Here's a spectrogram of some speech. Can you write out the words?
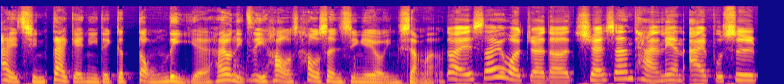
爱情情带给你的一个动力耶，还有你自己好好胜心也有影响啊。对，所以我觉得学生谈恋爱不是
